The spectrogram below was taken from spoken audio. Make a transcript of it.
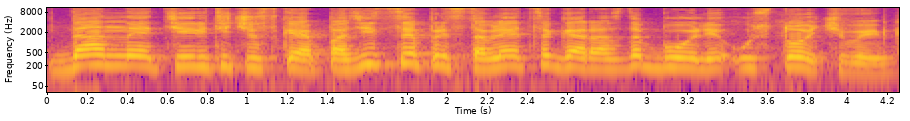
Данная теоретическая позиция представляется гораздо более устойчивой.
